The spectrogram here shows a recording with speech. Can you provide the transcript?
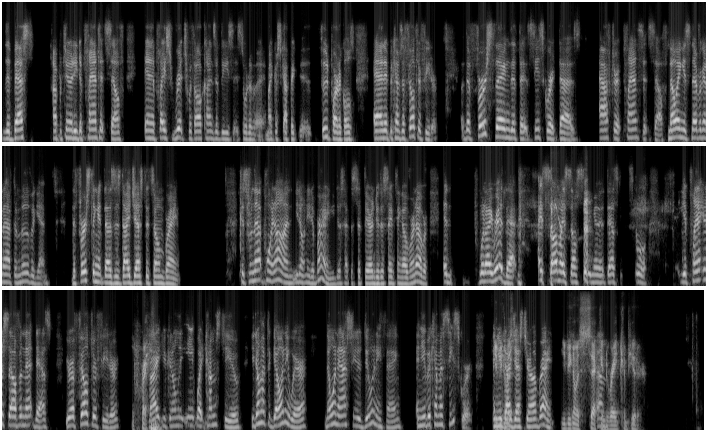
the best opportunity to plant itself in a place rich with all kinds of these sort of uh, microscopic uh, food particles, and it becomes a filter feeder. The first thing that the sea squirt does after it plants itself, knowing it's never going to have to move again, the first thing it does is digest its own brain because from that point on, you don't need a brain. You just have to sit there and do the same thing over and over. And when I read that, I saw myself sitting in a desk at school. You plant yourself in that desk. You're a filter feeder, Right. right? You can only eat what comes to you. You don't have to go anywhere. No one asks you to do anything, and you become a sea squirt and You you, become a digest your own brain. You become a second-rate computer.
